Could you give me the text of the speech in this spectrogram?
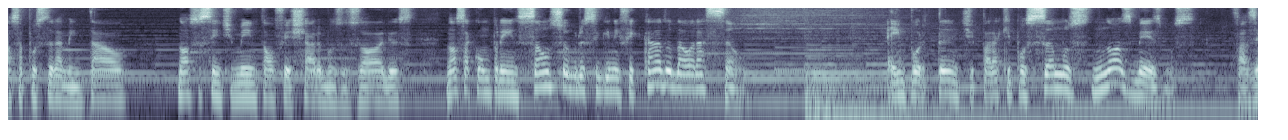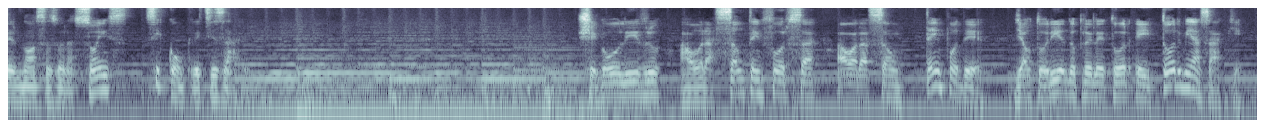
Nossa postura mental, nosso sentimento ao fecharmos os olhos, nossa compreensão sobre o significado da oração. É importante para que possamos nós mesmos fazer nossas orações se concretizarem. Chegou o livro A Oração Tem Força, a Oração Tem Poder, de autoria do preletor Heitor Miyazaki.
